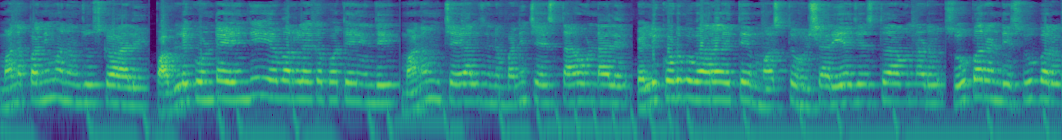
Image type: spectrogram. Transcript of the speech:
మన పని మనం చూసుకోవాలి. పబ్లిక్ ఉంటే ఏంది ఎవరు లేకపోతే ఏంది? మనం చేయాల్సిన పని చేస్తా ఉండాలి. పెళ్ళి కొడుకు గారు అయితే మస్తు హుషారియా చేస్తా ఉన్నాడు. సూపర్ అండి సూపర్.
